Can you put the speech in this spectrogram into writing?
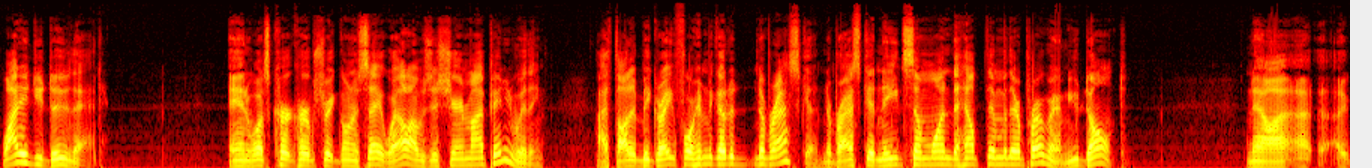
Why did you do that? And what's Kirk Herbstreit going to say? Well, I was just sharing my opinion with him. I thought it'd be great for him to go to Nebraska. Nebraska needs someone to help them with their program. You don't. Now, I, I,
